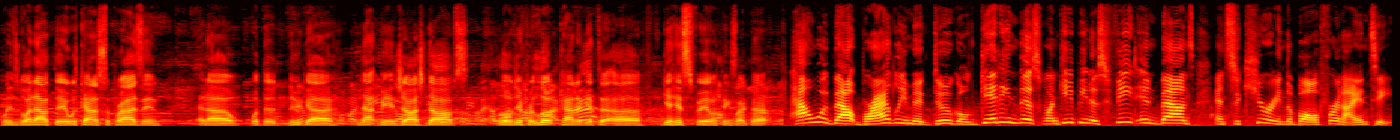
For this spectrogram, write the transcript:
when he's going out there, it was kind of surprising. And uh, with the new guy not being Josh Dobbs, a little different look, kind of get to uh, get his feel and things like that. How about Bradley McDougald getting this one, keeping his feet in bounds and securing the ball for an INT?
